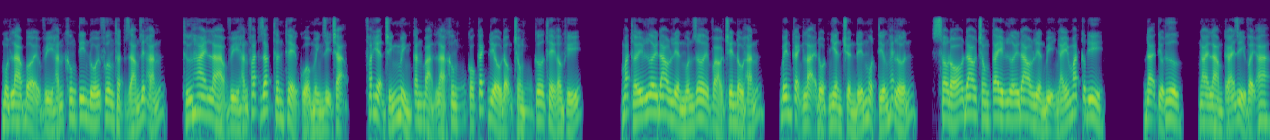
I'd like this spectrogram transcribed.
một là bởi vì hắn không tin đối phương thật dám giết hắn, thứ hai là vì hắn phát giác thân thể của mình dị trạng, phát hiện chính mình căn bản là không có cách điều động trong cơ thể âm khí mắt thấy lưỡi đao liền muốn rơi vào trên đầu hắn, bên cạnh lại đột nhiên chuyển đến một tiếng hét lớn, sau đó đao trong tay lưỡi đao liền bị nháy mắt cướp đi. Đại tiểu thư, ngài làm cái gì vậy a?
